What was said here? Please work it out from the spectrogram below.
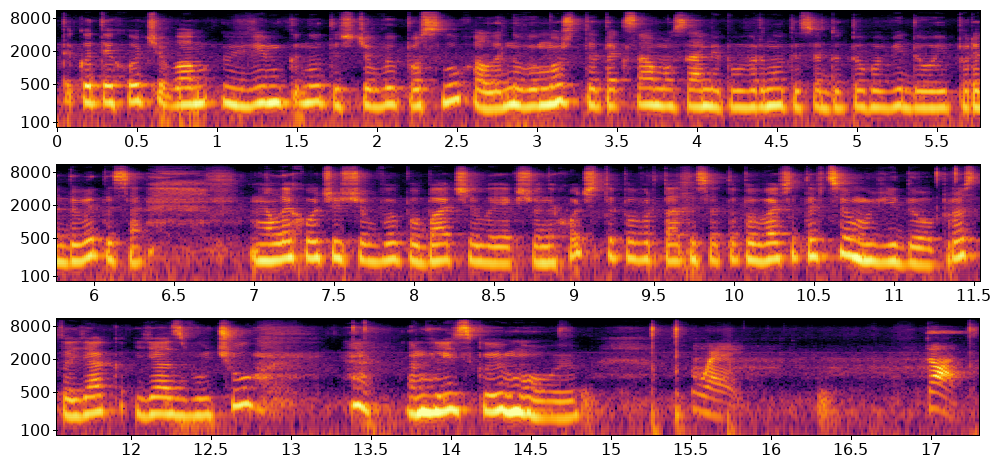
Так от я хочу вам ввімкнути, щоб ви послухали. Ну, ви можете так само самі повернутися до того відео і передивитися. Але хочу, щоб ви побачили, якщо не хочете повертатися, то побачите в цьому відео. Просто як я звучу англійською мовою. way. Dot.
